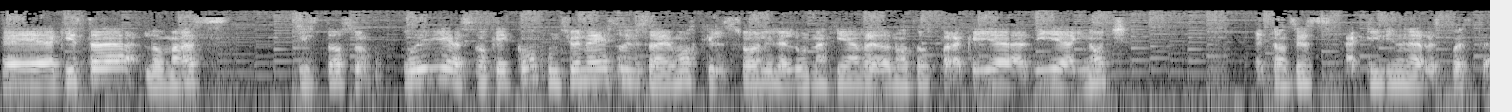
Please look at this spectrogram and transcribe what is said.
Eh, aquí está lo más chistoso. Tú dirías, ok, ¿cómo funciona esto si sabemos que el Sol y la Luna giran alrededor de nosotros para que haya día y noche? Entonces, aquí viene la respuesta.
